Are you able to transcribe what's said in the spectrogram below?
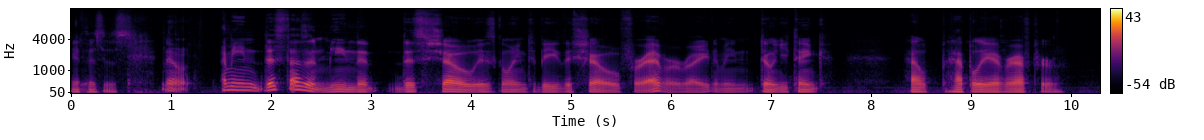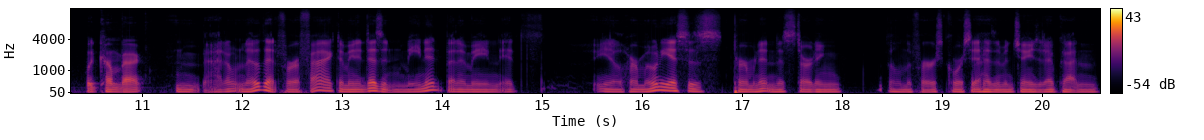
If this is no, I mean this doesn't mean that this show is going to be the show forever, right? I mean, don't you think Hap- Happily Ever After would come back? I don't know that for a fact. I mean, it doesn't mean it, but I mean, it's you know, Harmonious is permanent and it's starting on the first. Of course, it hasn't been changed at Epcot and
